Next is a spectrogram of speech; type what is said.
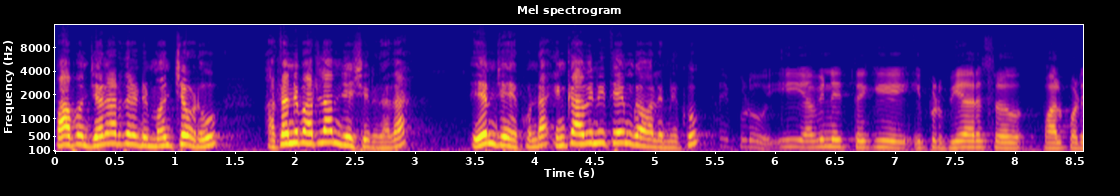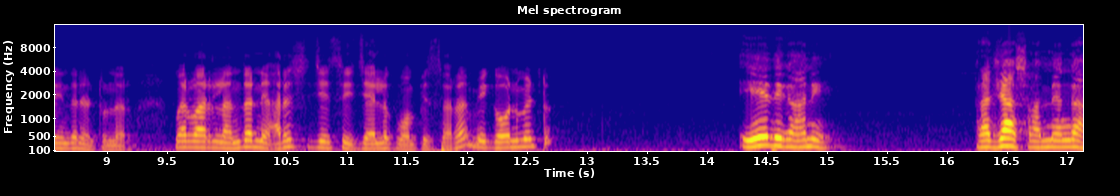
పాపం జనార్దన్ రెడ్డి మంచోడు అతన్ని బదలాం చేసిరు కదా. ఏం చేయకుండా? ఇంకా అవినీతి ఏం కావాలి మీకు? ఇప్పుడు ఈ అవినీతికి ఇప్పుడు బీఆర్ఎస్లో పాల్పడిందని అంటున్నారు. మరి వారిని అరెస్ట్ చేసి జైల్లోకి పంపిస్తారా మీ గవర్నమెంట్? ఏది కానీ ప్రజాస్వామ్యంగా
